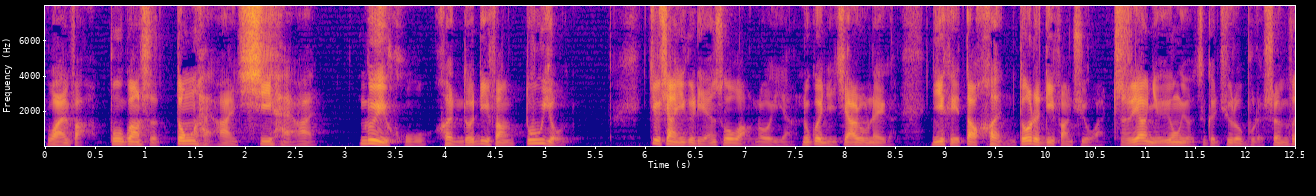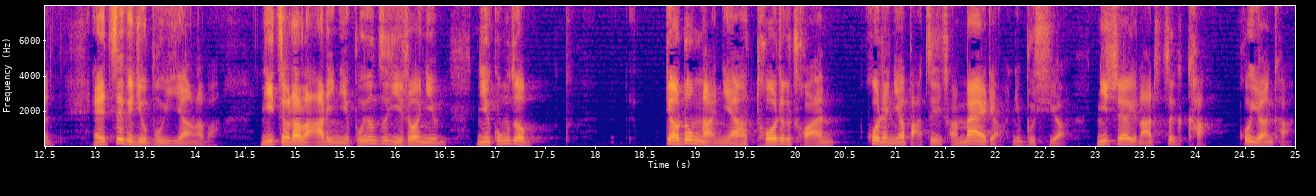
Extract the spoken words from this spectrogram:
玩法，不光是东海岸、西海岸。内湖很多地方都有，就像一个连锁网络一样。如果你加入那个，你可以到很多的地方去玩，只要你拥有这个俱乐部的身份。哎，这个就不一样了吧？你走到哪里，你不用自己说你你工作调动了，你要拖这个船，或者你要把自己船卖掉，你不需要。你只要有拿着这个卡会员卡，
